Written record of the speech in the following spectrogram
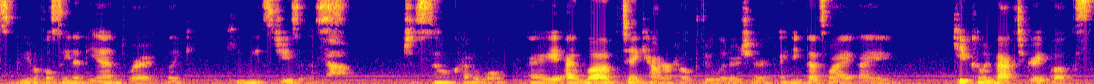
this beautiful scene at the end where like he meets Jesus, which is so incredible. I I love to encounter hope through literature. I think that's why I keep coming back to great books.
